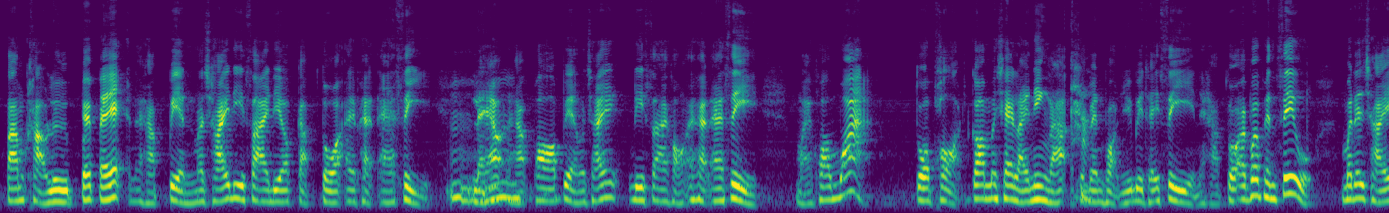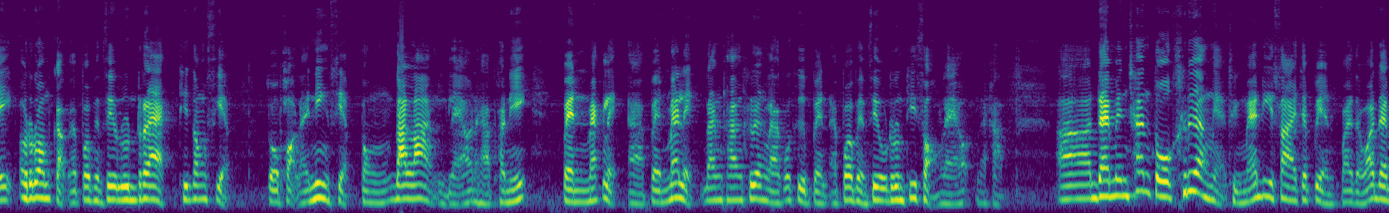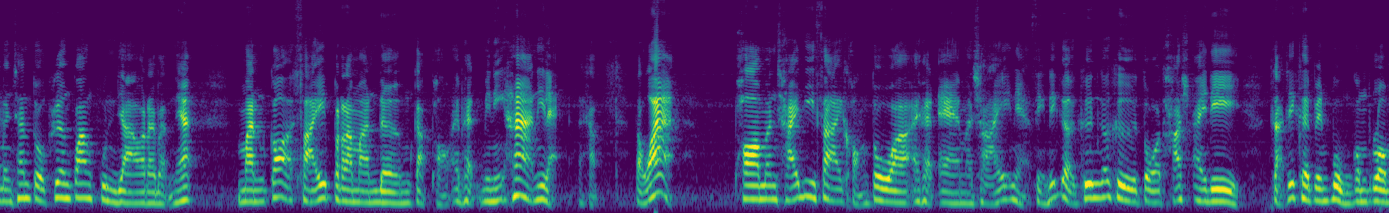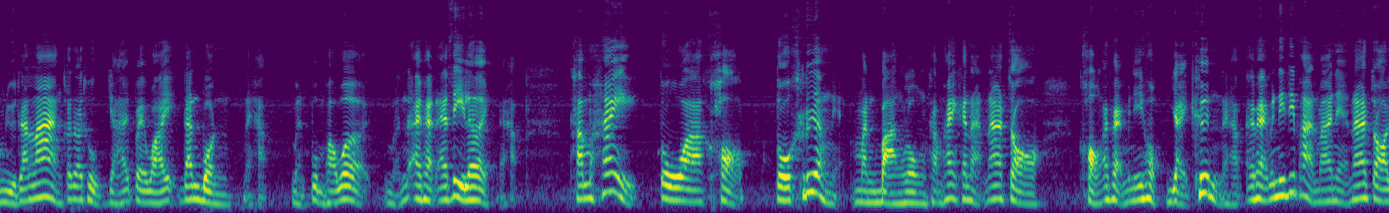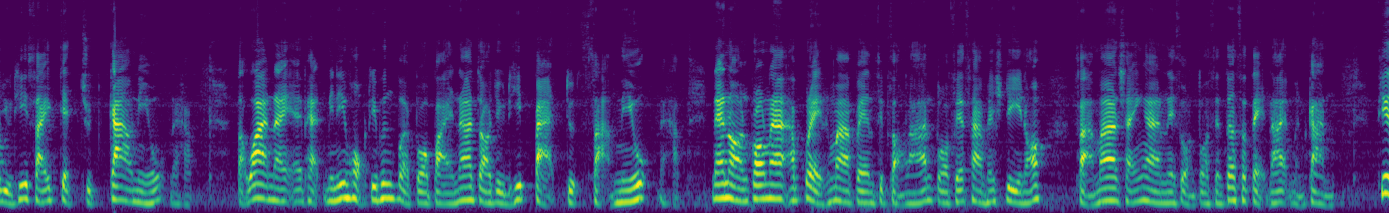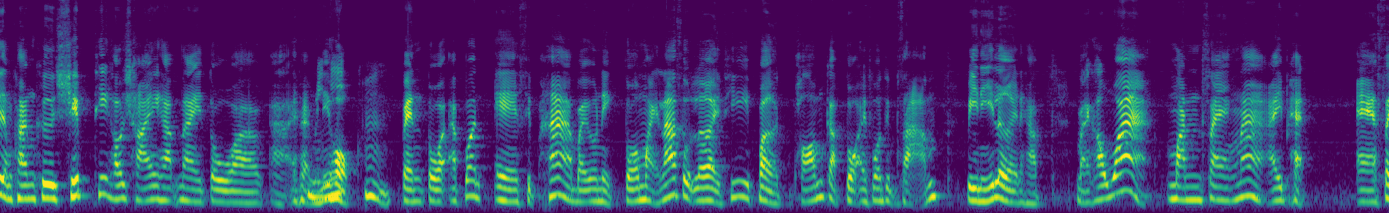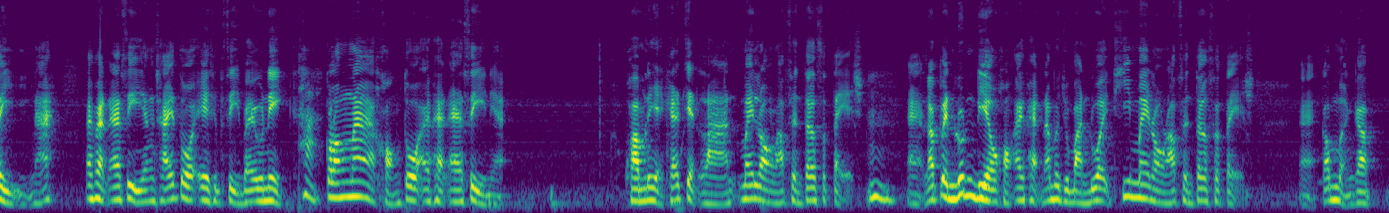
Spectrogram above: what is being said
ตามข่าวลือเป๊ะๆนะครับ เปลี่ยนมาใช้ดีไซน์เดียวกับตัว iPad Air อืม4แล้วนะครับ พอเปลี่ยนมาใช้ดีไซน์ของ iPad Air 4 หมายความว่าตัวพอร์ตก็ไม่ใช่ Lightning ละค่ะจะเป็นพอร์ต USB Type C นะครับ ตัว Apple Pencil ไม่ได้ใช้ร่วมกับ Apple Pencil รุ่นแรกที่ต้องเสียบ ตัวพอร์ต Lightning เสียบตรงด้านล่างอีกแล้วนะครับ คราวนี้เป็นแม่เหล็กอ่าเป็นแม่เหล็กด้านข้างเครื่องแล้วก็คือเป็น Apple Pencil รุ่นที่ 2 แล้วนะครับdimension ตัวเครื่องเนี่ย ถึงแม้ดีไซน์จะเปลี่ยนไปแต่ว่า dimension ตัวเครื่องกว้างคูณยาวอะไรแบบเนี้ยมันก็ไซส์ประมาณเดิมกับของ iPad mini 5 นี่แหละนะครับ แต่ว่าพอมันใช้ดีไซน์ของตัว iPad Air มาใช้เนี่ย สิ่งที่เกิดขึ้นก็คือตัว Touch ID จากที่เคยเป็นปุ่มกลมๆ อยู่ด้านล่างก็จะถูกย้ายไปไว้ด้านบนนะครับ เหมือนปุ่ม power เหมือน iPad Air 4เลยนะครับทำให้ตัวขอบตัวเครื่องเนี่ยมันบางลงทำให้ขนาดหน้าจอของ iPad mini 6 ใหญ่ขึ้นนะครับ iPad mini ที่ผ่านมาเนี่ยหน้าจออยู่ที่ไซส์ 7.9 นิ้วนะครับ แต่ว่าใน iPad mini 6 ที่เพิ่งเปิดตัวไปหน้าจออยู่ที่ 8.3 นิ้วนะครับ แน่นอนกล้องหน้าอัปเกรดขึ้นมาเป็น 12 ล้านตัว FaceTime HD เนาะ สามารถใช้งานในส่วนตัว Center Stage ได้เหมือนกัน ที่สำคัญคือชิปที่เขาใช้ครับ ในตัวอ่า iPad mini อืม6เป็นตัว Apple A15 Bionic ตัวใหม่ล่าสุดเลย ที่เปิดพร้อมกับตัว iPhone 13 ปีนี้เลยนะครับ หมายความว่ามันแซงหน้า iPad Air 4 อีกนะ iPad Air 4 ยังใช้ตัว A14 Bionic ค่ะกล้องหน้าของตัว iPad Air 4 เนี่ย ความละเอียดแค่ 7 ล้าน ไม่รองรับ Center Stage อืมอ่าแล้วเป็นรุ่นเดียวของ iPad ณปัจจุบันด้วยที่ไม่รองรับ Center Stage อ่าก็เหมือนกับอืม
